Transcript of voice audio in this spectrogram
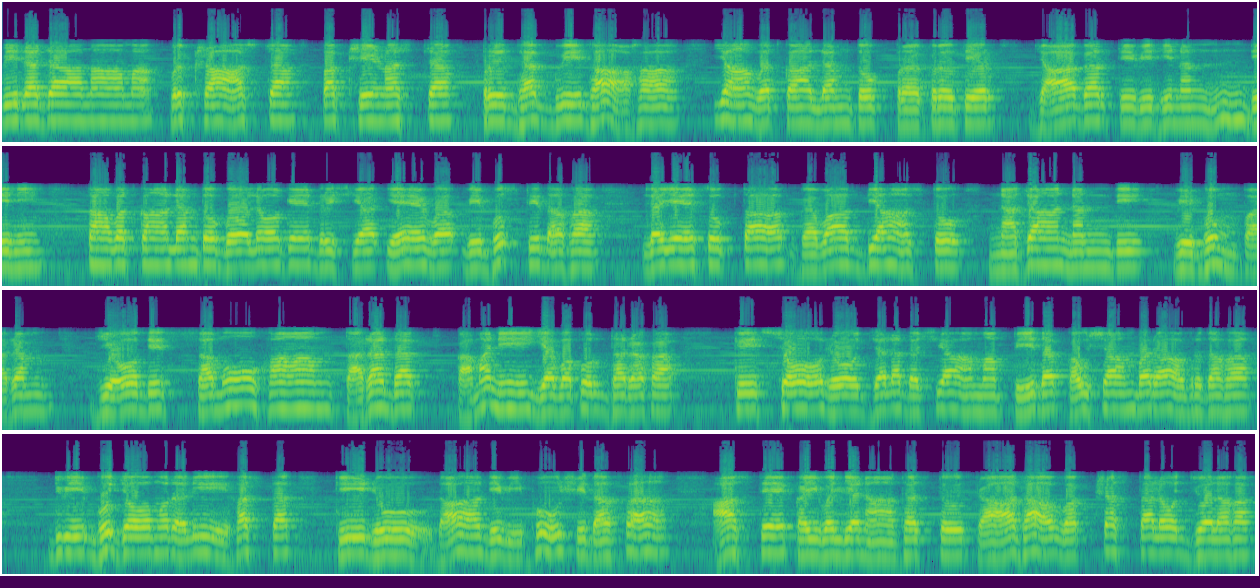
विरजा नाम वृक्षाश्च पक्षिणश्च पृथग्विधाः यावत्कालं तु प्रकृतिर्जागर्तिविधिनन्दिनि। तावत्कालं तु गोलोके दृश्य एव विभुस्थितः। लये सुप्ता गवाद्यास्तु न जानन्ति विभुं परं। ज्योतिःसमूहां तरदः कमनीयवपुर्धरः किशोरो जलदश्यामपीदकौशाम्बरावृतः द्विभुजो मुरलीहस्तकीरूडादिविभूषितः आस्ते कैवल्यनाथस्तु राधावक्षस्थलोज्ज्वलः।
